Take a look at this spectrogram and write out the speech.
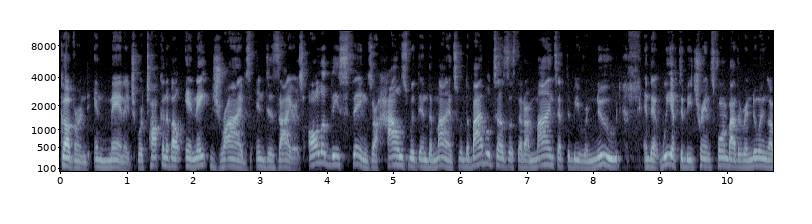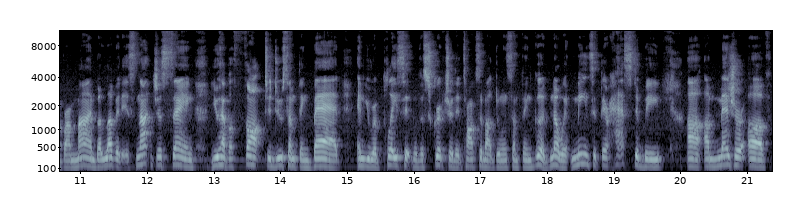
governed and managed, we're talking about innate drives and desires. All of these things are housed within the mind. So when the Bible tells us that our minds have to be renewed and that we have to be transformed by the renewing of our mind, beloved, it. It's not just saying you have a thought to do something bad and you replace it with a scripture that talks about doing something good. No, it means that there has to be uh, a measure of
